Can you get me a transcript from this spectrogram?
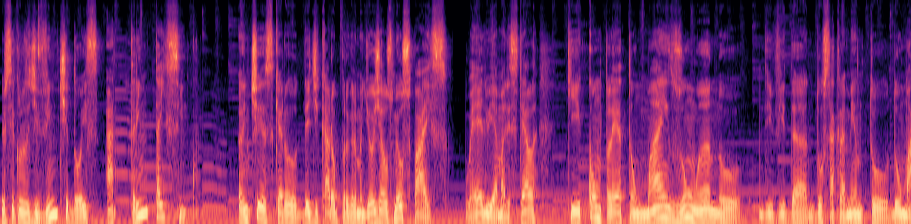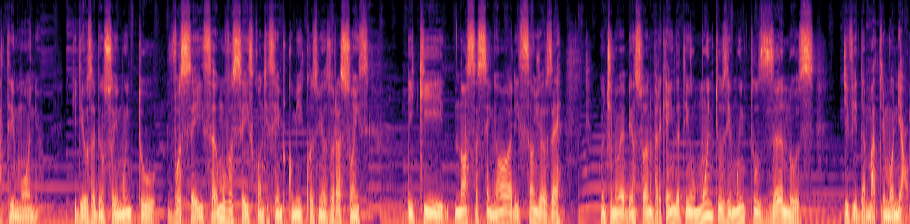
versículos de 22 a 35. Antes, quero dedicar o programa de hoje aos meus pais, o Hélio e a Maristela, que completam mais um ano de vida do sacramento do matrimônio. Que Deus abençoe muito vocês, amo vocês, contem sempre comigo com as minhas orações. E que Nossa Senhora e São José continue abençoando para que ainda tenham muitos e muitos anos de vida matrimonial.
